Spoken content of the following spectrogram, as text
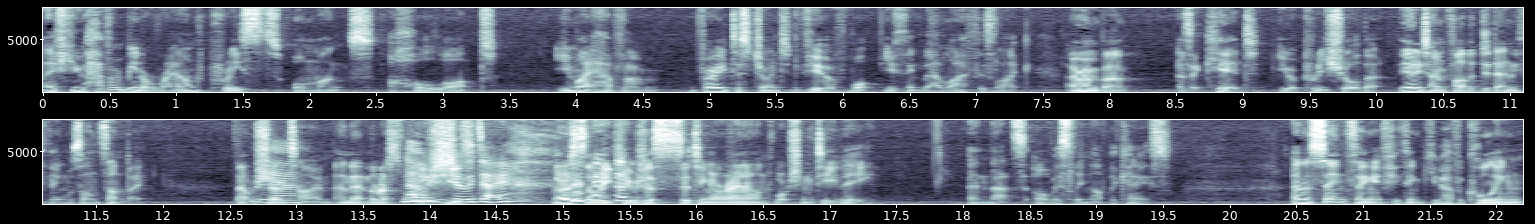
if you haven't been around priests or monks a whole lot, you might have a very disjointed view of what you think their life is like. I remember as a kid, you were pretty sure that the only time father did anything was on Sunday. That was Yeah. showtime, and then the rest of the No, week, showtime. the rest of the week he was just sitting around watching TV, and that's obviously not the case. And the same thing if you think you have a calling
